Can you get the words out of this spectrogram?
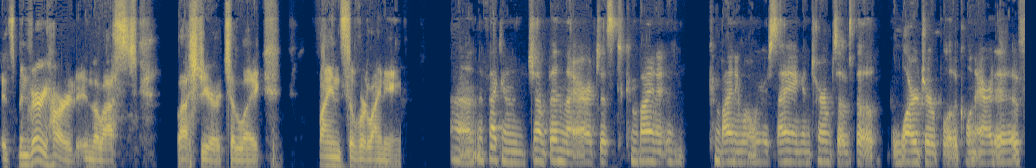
it's been very hard in the last last year to like find silver lining. Um, if I can jump in there, just combine it, combining what we were saying in terms of the larger political narrative.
